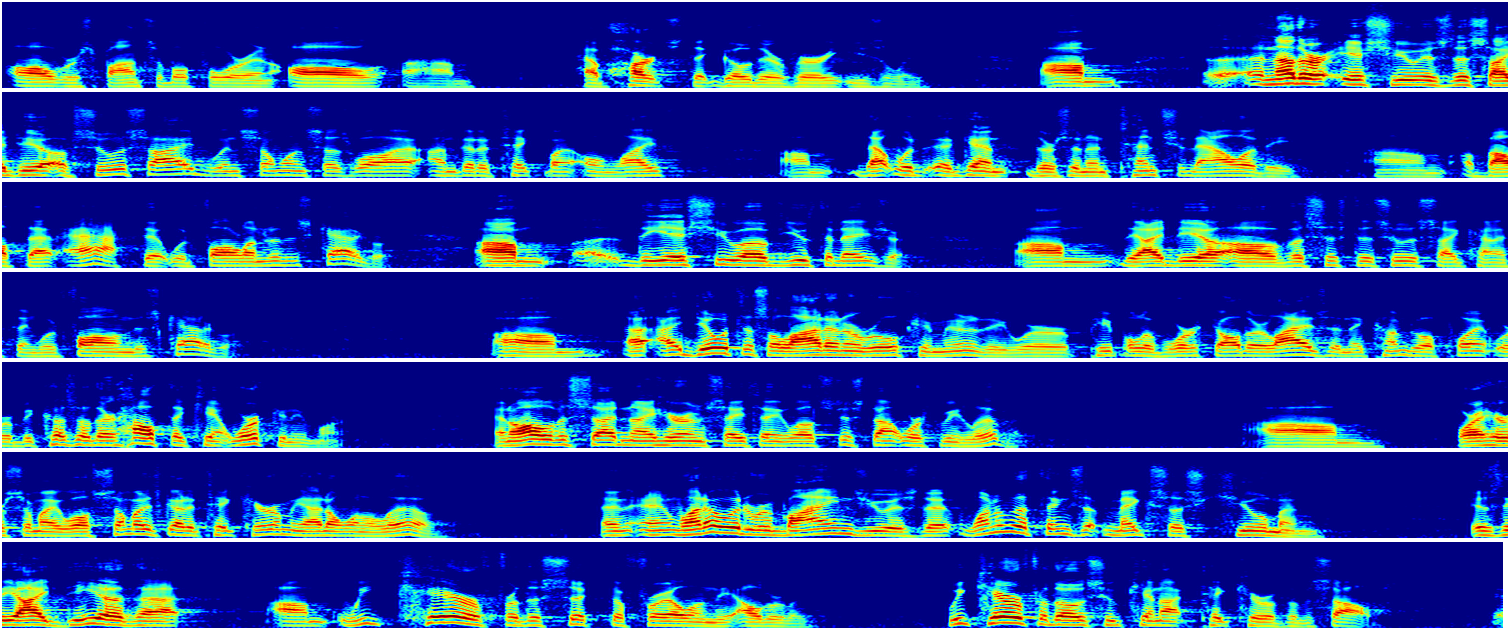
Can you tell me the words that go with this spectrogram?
all responsible for and all um, have hearts that go there very easily. Um, another issue is this idea of suicide. When someone says, Well, I, am going to take my own life, um, that would, again, there's an intentionality um, about that act that would fall under this category. Um, uh, the issue of euthanasia, um, the idea of assisted suicide kind of thing would fall in this category. Um, I, I, deal with this a lot in a rural community where people have worked all their lives and they come to a point where because of their health they can't work anymore. And all of a sudden I hear them say things, well, it's just not worth me living. Um, or I hear somebody, well, somebody's got to take care of me, I don't want to live. And, and what I would remind you is that one of the things that makes us human is the idea that um, we care for the sick, the frail, and the elderly. We care for those who cannot take care of themselves.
